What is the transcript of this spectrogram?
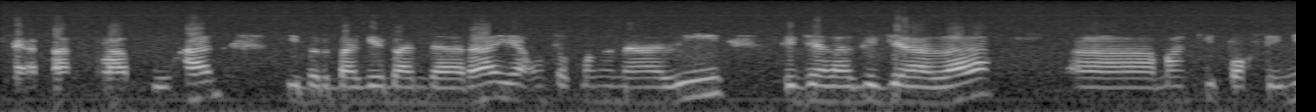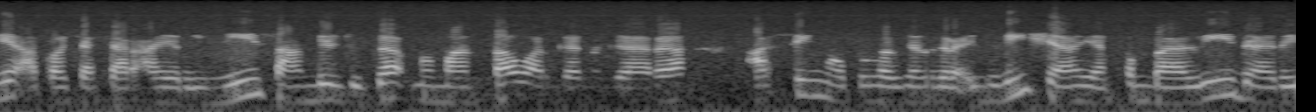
kesehatan pelabuhan di berbagai bandara ya untuk mengenali gejala-gejala uh, monkeypox ini atau cacar air ini sambil juga memantau warga negara asing maupun warga negara Indonesia yang kembali dari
